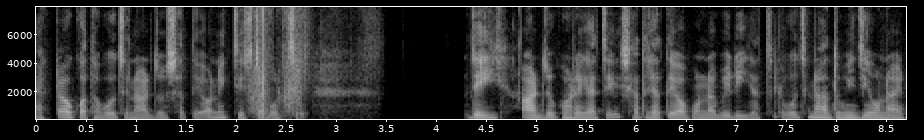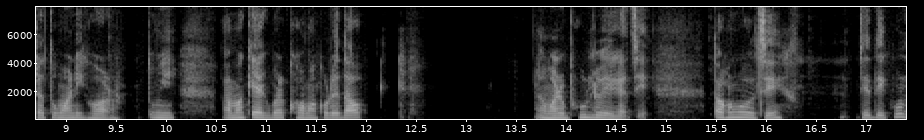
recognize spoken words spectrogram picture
একটাও কথা বলছে না আর্যর সাথে, অনেক চেষ্টা করছে। যেই আর্য ঘরে গেছে, সাথে সাথে অপর্ণা বেরিয়ে যাচ্ছিল। বলছে, না, তুমি যেও না, এটা তোমারই ঘর। তুমি আমাকে একবার ক্ষমা করে দাও। আমার ভুল হয়ে গেছে। তখন বলছে যে, দেখুন,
